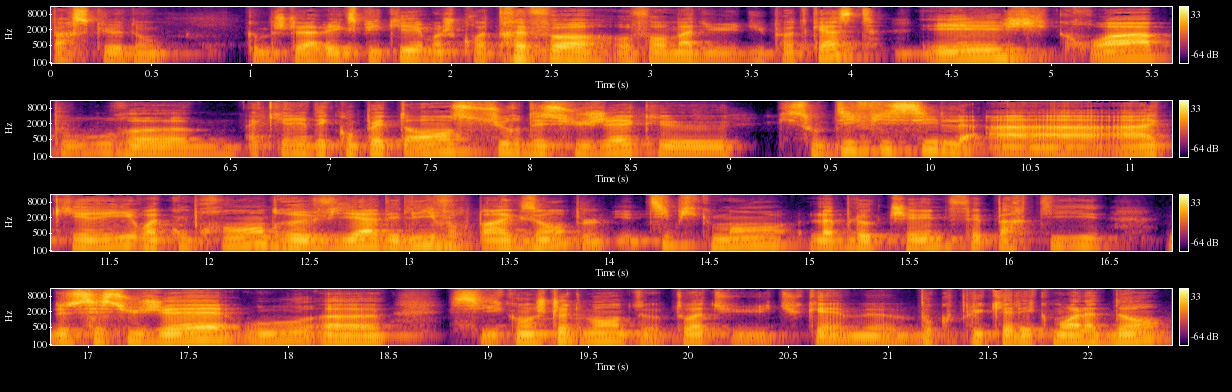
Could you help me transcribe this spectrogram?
parce que donc comme je te l'avais expliqué, moi je crois très fort au format du, du podcast et j'y crois pour euh, acquérir des compétences sur des sujets que, qui sont difficiles à, à, acquérir ou à comprendre via des livres par exemple. Et typiquement, la blockchain fait partie de ces sujets où euh, si quand je te demande, toi tu, tu es quand même beaucoup plus calé que moi là-dedans,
